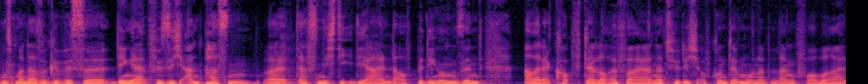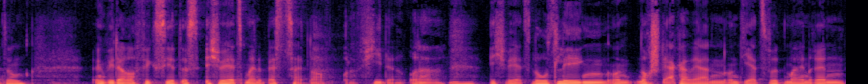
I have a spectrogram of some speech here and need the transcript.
muss man da so gewisse Dinge für sich anpassen, weil das nicht die idealen Laufbedingungen sind. Aber der Kopf der Läufer ja natürlich aufgrund der monatelangen Vorbereitung irgendwie darauf fixiert ist, ich will jetzt meine Bestzeit laufen oder viele oder ich will jetzt loslegen und noch stärker werden und jetzt wird mein Rennen.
